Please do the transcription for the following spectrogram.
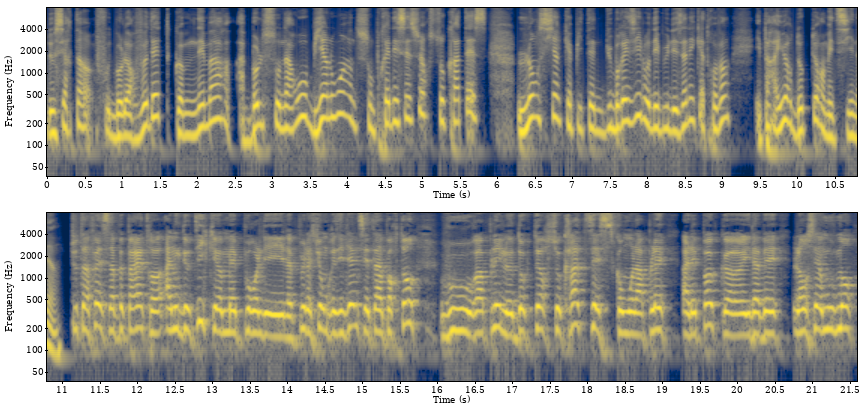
de certains footballeurs vedettes comme Neymar à Bolsonaro, bien loin de son prédécesseur Socrates, l'ancien capitaine du Brésil au début des années 80 et par ailleurs docteur en médecine. Tout à fait, ça peut paraître anecdotique, mais pour la population brésilienne, c'est important vous vous rappelez le docteur Socrate, c'est comme on l'appelait à l'époque. Euh, il avait lancé un mouvement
